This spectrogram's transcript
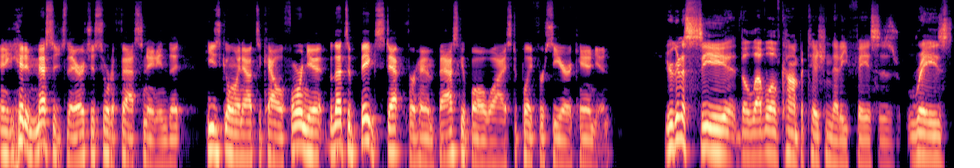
any hidden message there. It's just sort of fascinating that he's going out to California, but that's a big step for him basketball wise to play for Sierra Canyon. You're going to see the level of competition that he faces raised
